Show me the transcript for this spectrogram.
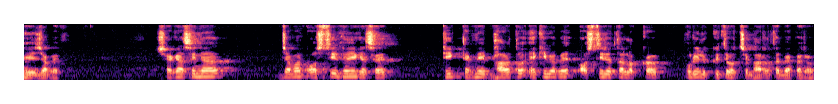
হয়ে যাবে। শেখ হাসিনা যেমন অস্থির হয়ে গেছে, ঠিক তেমনি ভারতও একইভাবে অস্থিরতা লক্ষ্য পরিলক্ষিত হচ্ছে ভারতের ব্যাপারেও।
